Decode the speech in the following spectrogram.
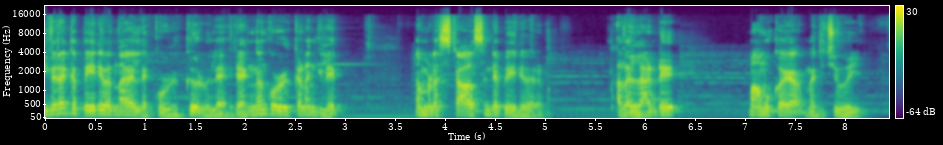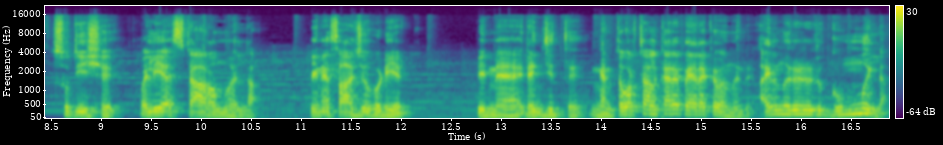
ഇവരൊക്കെ പേര് വന്നാലല്ലേ കൊഴുക്കുള്ളൂ അല്ലേ? രംഗം കൊഴുക്കണമെങ്കിൽ നമ്മുടെ സ്റ്റാർസിന്റെ പേര് വരണം. അതല്ലാണ്ട് മാമുക്കോയ മരിച്ചുപോയി. സുധീഷ് വലിയ സ്റ്റാർ ഒന്നുമല്ല. പിന്നെ സാജു കൊടിയൻ പിന്നെ രഞ്ജിത്ത് ഇങ്ങനത്തെ കുറച്ച് ആൾക്കാരെ പേരൊക്കെ വന്നിട്ടുണ്ട്. അതിനൊന്നും ഒരു ഒരു ഗുമ്മില്ല.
